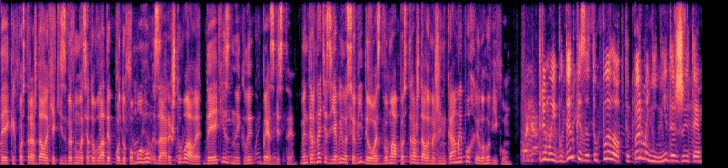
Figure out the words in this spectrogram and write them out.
Деяких постраждалих, які звернулися до влади по допомогу, заарештували. Деякі зникли безвісти. В інтернеті з'явилося відео з двома постраждалими жінками похилого віку. Три мої будинки затопило, тепер мені ніде жити.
